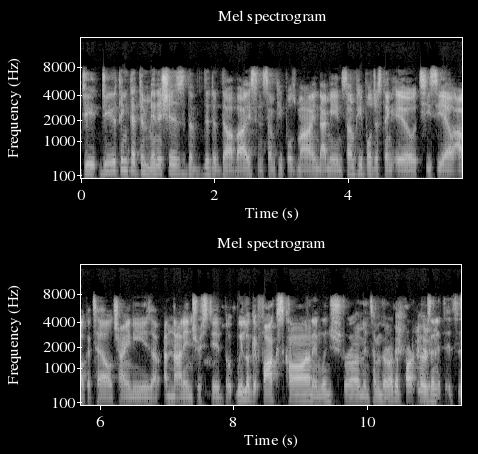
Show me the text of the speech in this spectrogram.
Do you, do you think that diminishes the, the, the device in some people's mind? I mean, some people just think, ew, TCL, Alcatel, Chinese, I- I'm not interested. But we look at Foxconn and Wistron and some of their other partners, and it's, it's the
